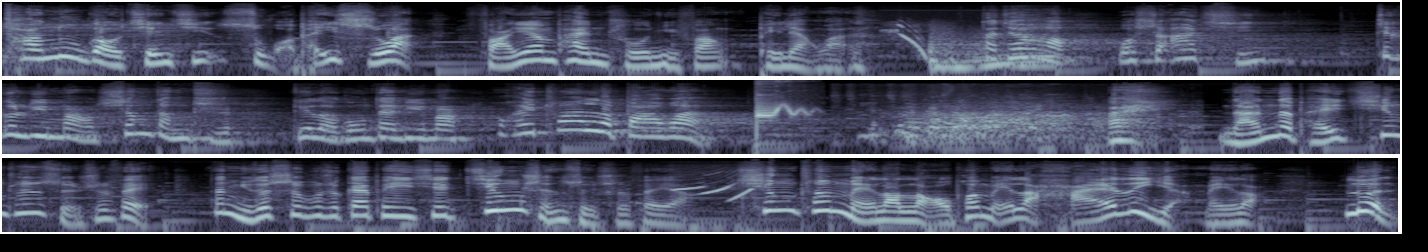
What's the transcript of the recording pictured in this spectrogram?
他怒告前妻索赔十万，法院判处女方赔两万。大家好，我是阿琴。这个绿帽相当值，给老公戴绿帽，我还赚了八万。哎，男的赔青春损失费，那女的是不是该赔一些精神损失费呀？青春没了，老婆没了，孩子也没了。论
